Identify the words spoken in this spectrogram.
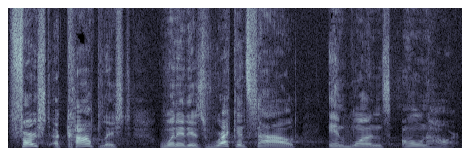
first accomplished when it is reconciled in one's own heart.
